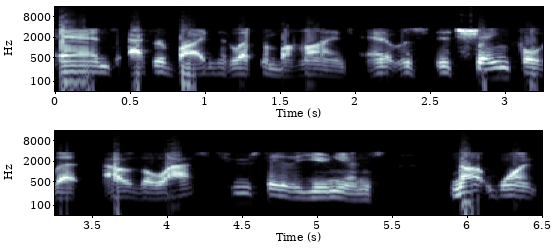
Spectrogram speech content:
and after Biden had left them behind. And it was it's shameful that out of the last two State of the Unions, not once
